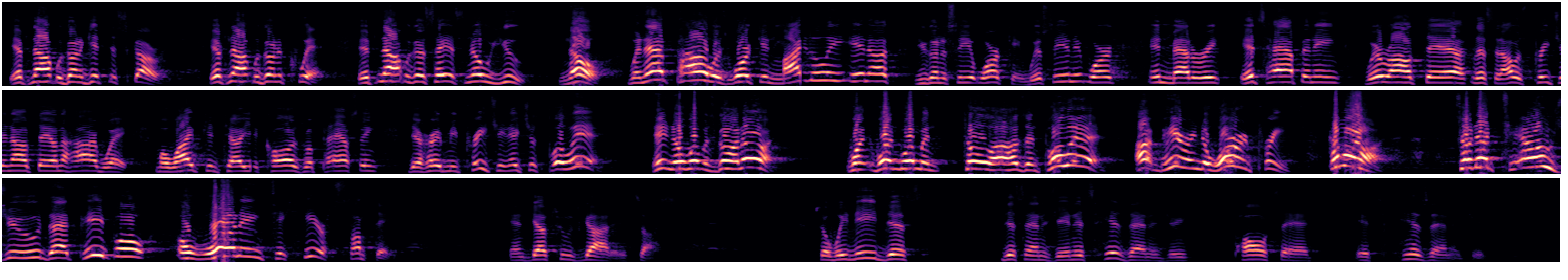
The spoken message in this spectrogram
If not, we're going to get discouraged. If not, we're going to quit. If not, we're going to say it's no use. No. When that power is working mightily in us, you're going to see it working. We're seeing it work in Metairie. It's happening. We're out there. Listen, I was preaching out there on the highway. My wife can tell you cars were passing. They heard me preaching. They just pull in. They didn't know what was going on. One, one woman told her husband, pull in. I'm hearing the word preached. Come on. So that tells you that people are wanting to hear something. And guess who's got it? It's us. So we need this, this energy, and it's His energy. Paul said it's His energy.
